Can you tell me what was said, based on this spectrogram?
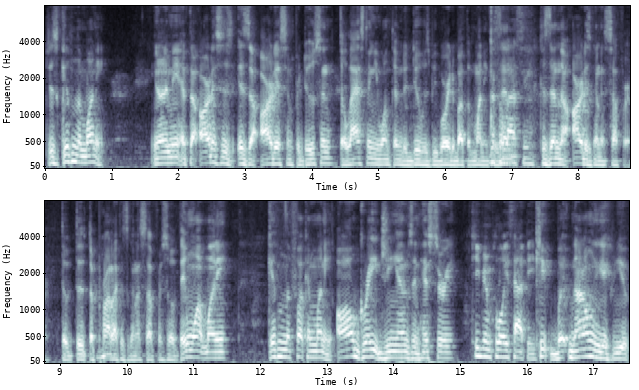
just give them the money. You know what I mean? If the artist is, is an artist and producing, the last thing you want them to do is be worried about the money. That's the then, last thing. Because then the art is going to suffer. The, the, the product is going to suffer. So if they want money, give them the fucking money. All great GMs in history Keep your employees happy. keep but not only your, your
